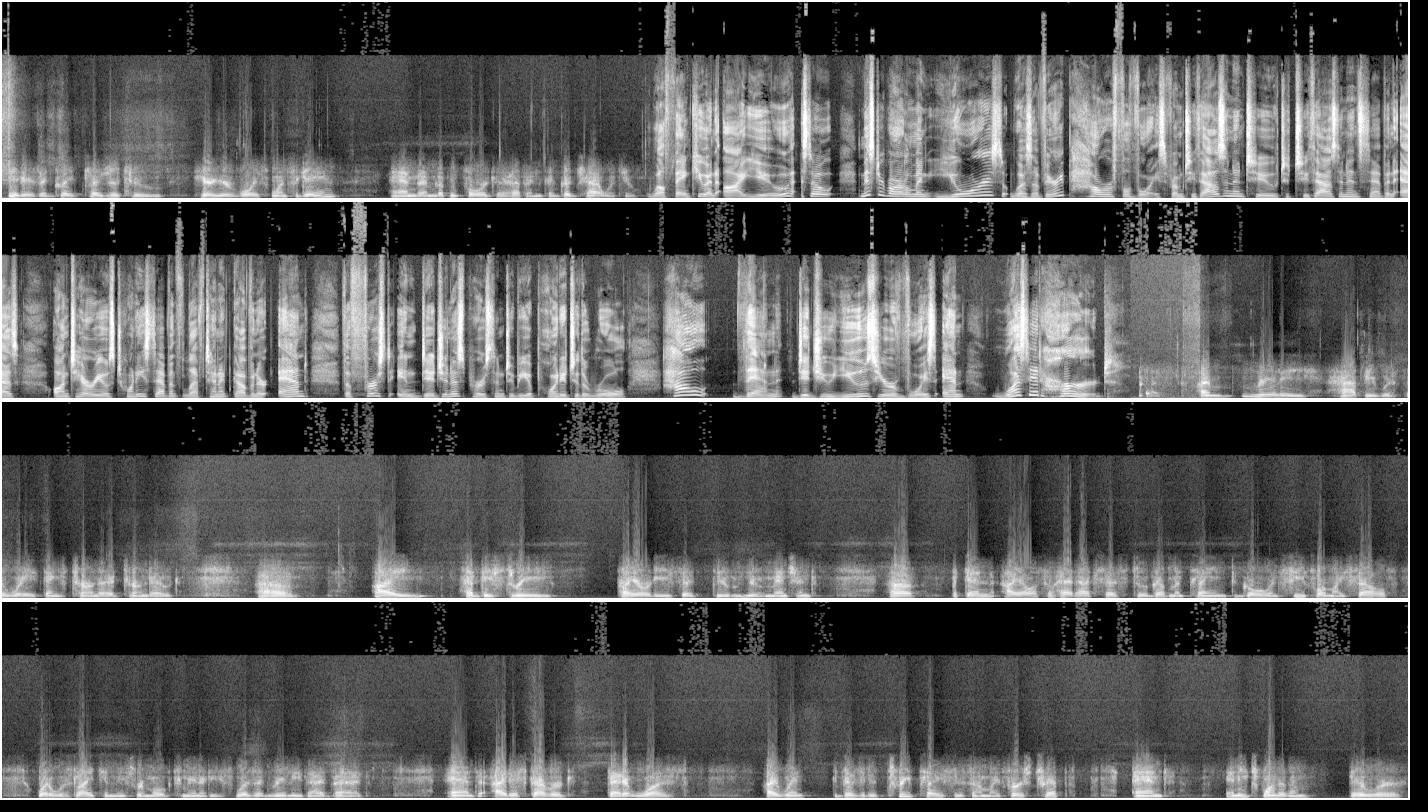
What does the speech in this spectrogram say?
It is a great pleasure to hear your voice once again and I'm looking forward to having a good chat with you. Well, thank you, and I you. So, Mr. Bartleman, yours was a very powerful voice from 2002 to 2007 as Ontario's 27th Lieutenant Governor and the first Indigenous person to be appointed to the role. How then did you use your voice, and was it heard? I'm really happy with the way things turned out. Turned out. Uh, I had these three priorities that you, you mentioned. Uh, but then I also had access to a government plane to go and see for myself what it was like in these remote communities. Was it really that bad? And I discovered that it was. I went visited three places on my first trip, and in each one of them there were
